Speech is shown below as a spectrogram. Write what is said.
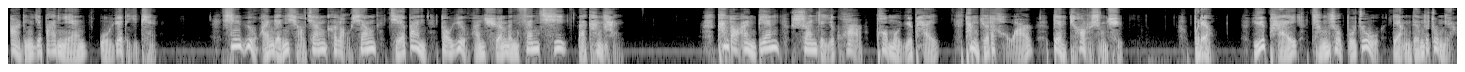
二零一八年五月的一天，新玉环人小江和老乡结伴到玉环玄门三期来看海。看到岸边拴着一块泡沫鱼排，他们觉得好玩，便跳了上去。不料鱼排承受不住两人的重量，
